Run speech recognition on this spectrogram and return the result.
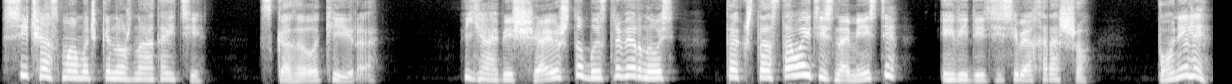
«Сейчас мамочке нужно отойти», — сказала Кира. «Я обещаю, что быстро вернусь, так что оставайтесь на месте и ведите себя хорошо. Поняли?»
